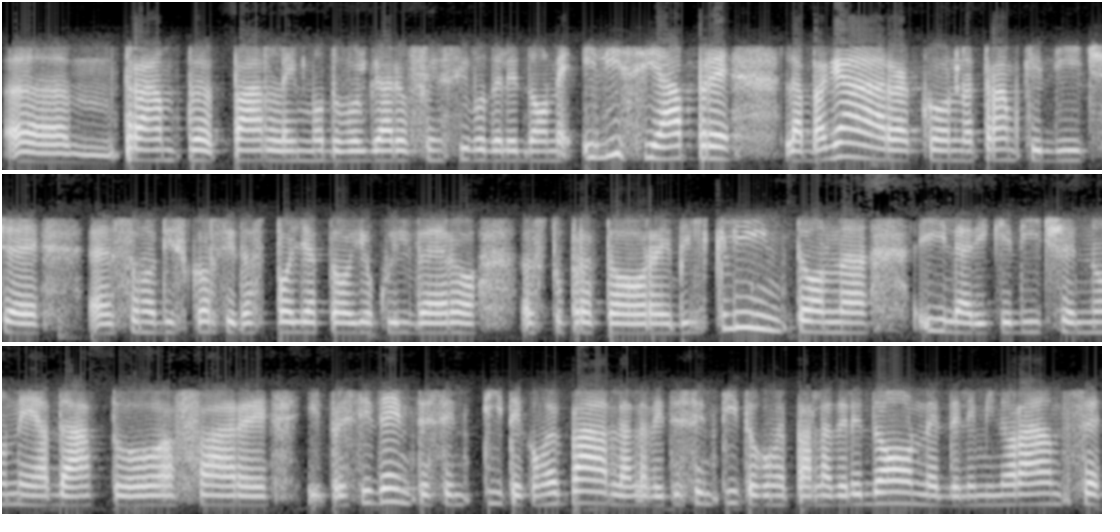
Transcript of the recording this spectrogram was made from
ehm, Trump parla in modo volgare e offensivo delle donne e lì si apre la bagara con Trump che dice eh, sono discorsi da spogliatoio qui il vero eh, stupratore Bill Clinton, Hillary che dice non è adatto a fare il presidente, sentite come parla, l'avete sentito come parla delle donne, delle minoranze,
